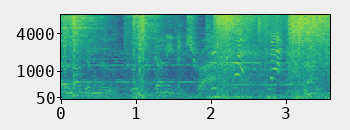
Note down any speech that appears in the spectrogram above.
No longer move. Don't even try. Request backup.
